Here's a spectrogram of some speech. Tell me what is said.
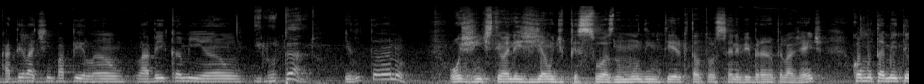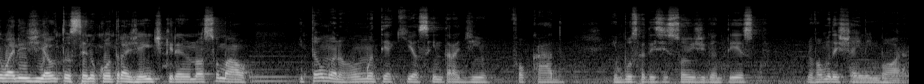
catei latim papelão, lavei caminhão. E lutando. E lutando. Hoje a gente tem uma legião de pessoas no mundo inteiro que estão torcendo e vibrando pela gente, como também tem uma legião torcendo contra a gente, querendo o nosso mal. Então, mano, vamos manter aqui, ó, centradinho, focado, em busca desse sonho gigantesco. Não vamos deixar indo embora.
